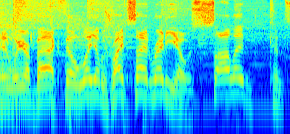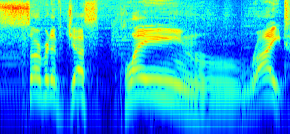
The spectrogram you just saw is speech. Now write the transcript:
And we are back. Phil Williams, Right Side Radio. Solid, conservative, just plain right.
